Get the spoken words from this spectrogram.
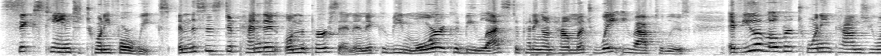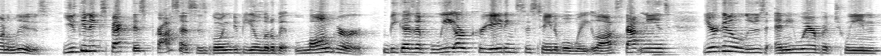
16 to 24 weeks. And this is dependent on the person. And it could be more, it could be less, depending on how much weight you have to lose. If you have over 20 pounds you want to lose, you can expect this process is going to be a little bit longer because if we are creating sustainable weight loss, that means you're going to lose anywhere between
